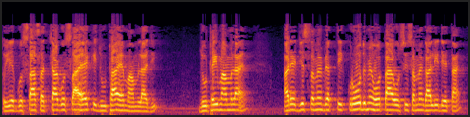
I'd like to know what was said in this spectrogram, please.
तो ये गुस्सा, सच्चा गुस्सा है कि झूठा है मामला जी? झूठा ही मामला है। अरे, जिस समय व्यक्ति क्रोध में होता है, उसी समय गाली देता है।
